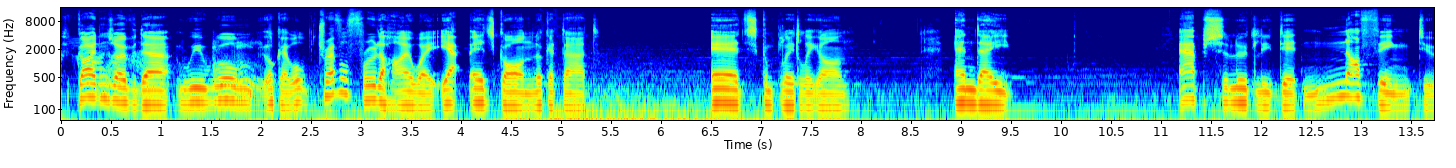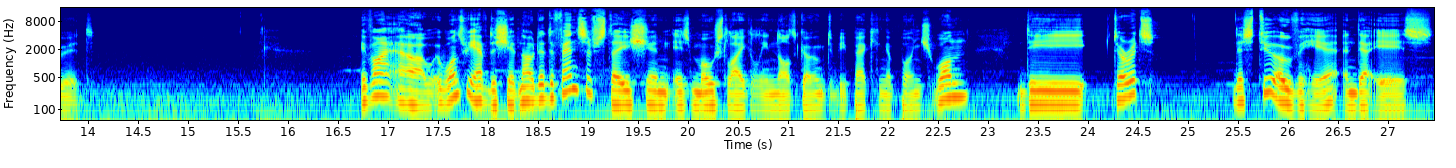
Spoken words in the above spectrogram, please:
So guidance over there. We will... Okay, we'll travel through the highway. Yeah, it's gone. Look at that. It's completely gone. And they absolutely did nothing to it. If I, uh, once we have the ship, now the defensive station is most likely not going to be packing a punch. One, the turrets, there's two over here, and there is,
